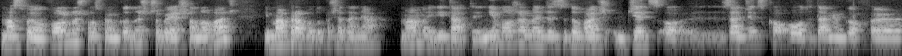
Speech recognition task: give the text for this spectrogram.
ma swoją wolność, ma swoją godność, trzeba je szanować i ma prawo do posiadania mamy i taty. Nie możemy decydować dziecko, za dziecko o oddaniu go w e,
